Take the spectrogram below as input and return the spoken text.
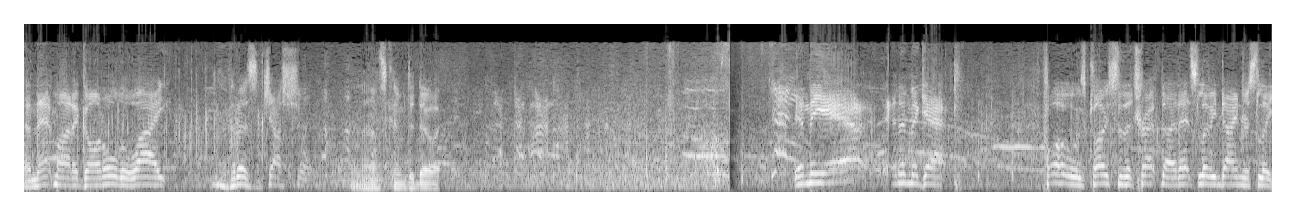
And that might have gone all the way. But it's just short. And ask him to do it. In the air and in the gap. Oh, it was close to the trap, though. That's living dangerously.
